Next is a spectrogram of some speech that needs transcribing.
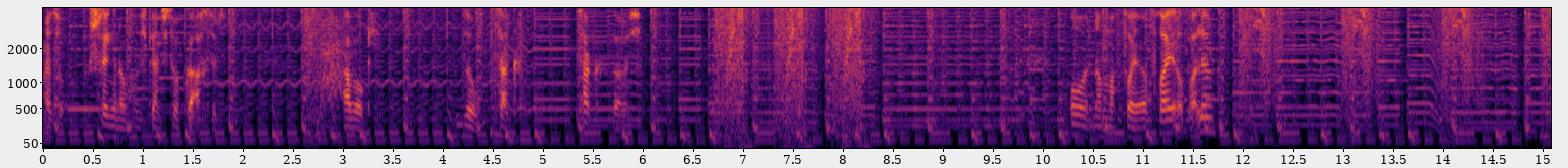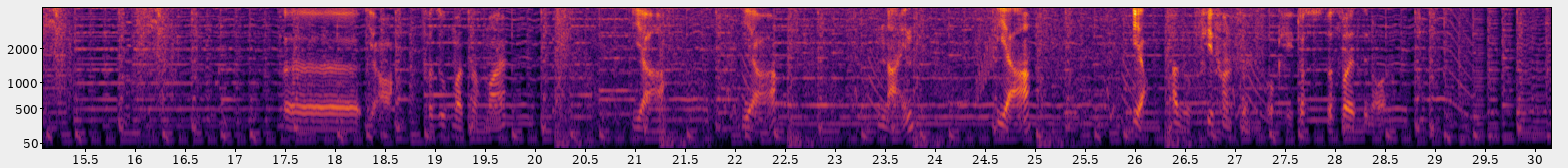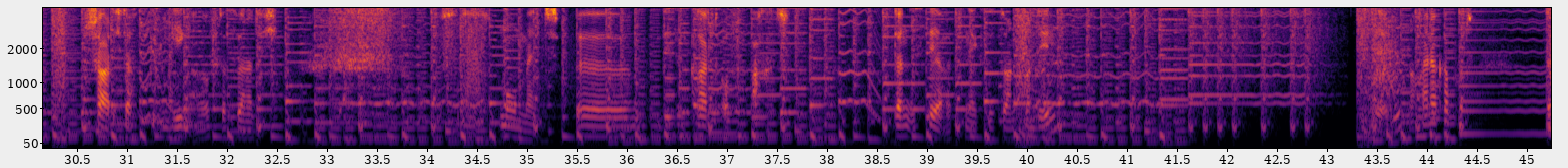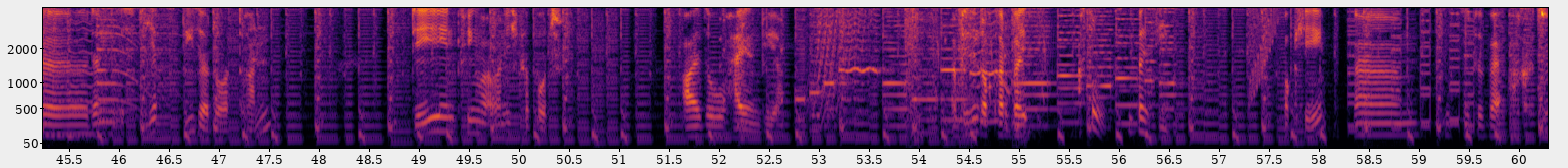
Also, streng genommen habe ich gar nicht drauf geachtet. Aber okay. So, zack. Zack, sag ich. Und nochmal Feuer frei auf alle. Äh, ja. Versuchen wir es nochmal. Ja. Ja. Nein. Ja. Ja, also 4 von 5. Okay, das, das war jetzt in Ordnung. Schade, ich dachte, es gibt einen Gegenangriff. Das wäre natürlich Moment. Äh, wir sind gerade auf 8. Dann ist der als nächstes dran von denen. Sehr gut, noch einer kaputt. Jetzt dieser dort dran. Den kriegen wir aber nicht kaputt. Also heilen wir. Aber wir sind auch gerade bei... Achso, wir sind bei 7. Okay. Ähm, jetzt sind wir bei 8.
